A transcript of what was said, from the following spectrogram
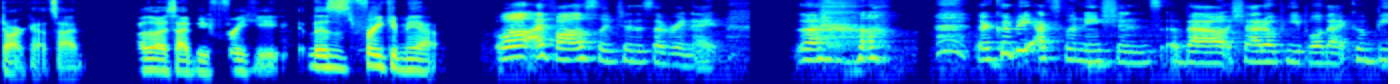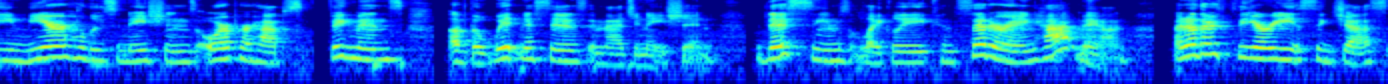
dark outside. Otherwise, I'd be freaky. This is freaking me out. Well, I fall asleep to this every night. there could be explanations about shadow people that could be mere hallucinations or perhaps figments of the witness's imagination. This seems likely considering Hatman. Another theory suggests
